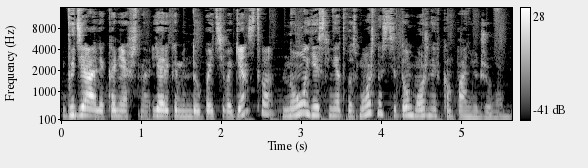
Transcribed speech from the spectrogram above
в идеале, конечно, я рекомендую пойти в агентство, но если нет возможности, то можно и в компанию джуном.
